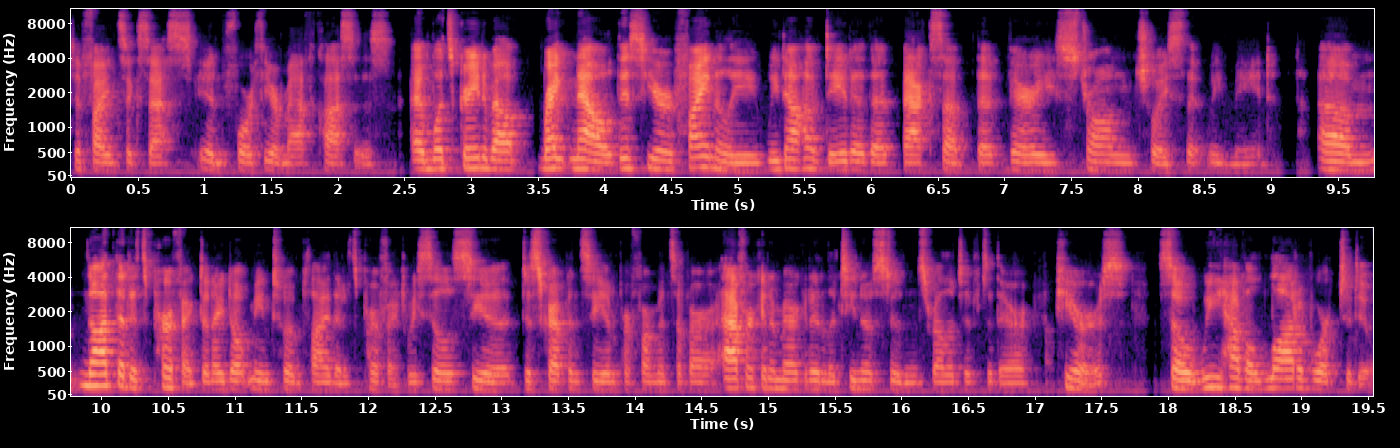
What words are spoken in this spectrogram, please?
to find success in fourth year math classes. And what's great about right now, this year, finally, we now have data that backs up that very strong choice that we made. Um, not that it's perfect, and I don't mean to imply that it's perfect. We still see a discrepancy in performance of our African American and Latino students relative to their peers. So we have a lot of work to do.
